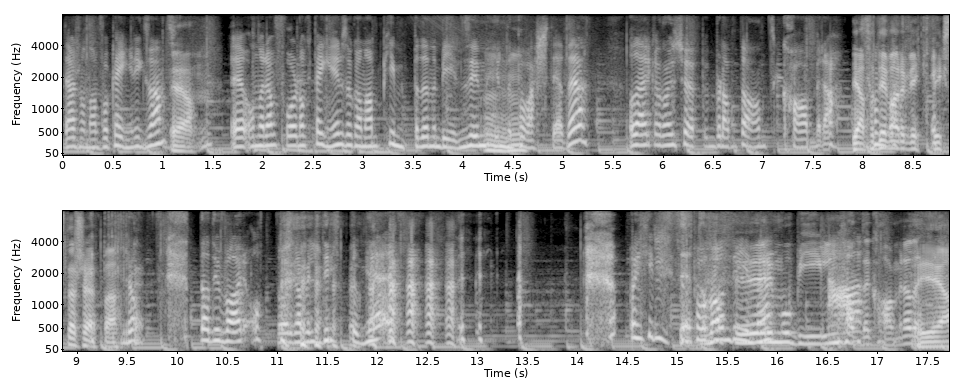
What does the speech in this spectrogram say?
Det er sånn han får penger. ikke sant? Ja. Eh, Og når han får nok penger, så kan han pimpe denne bilen sin inne på verkstedet. Og der kan han kjøpe bl.a. kamera. ja, for det var det viktigste å kjøpe. rått da du var åtte år gammel drittunge. og hilse på Det var før mobilen Ja. hadde kamera. Det. Ja,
